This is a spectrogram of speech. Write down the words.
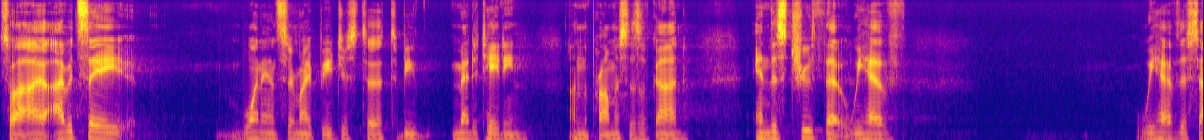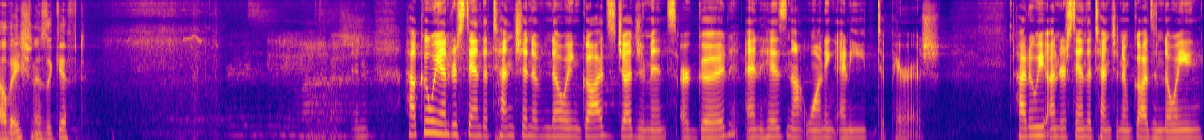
so I, I would say one answer might be just to, to be meditating on the promises of God and this truth that we have we have this salvation as a gift. How can we understand the tension of knowing God's judgments are good and his not wanting any to perish? How do we understand the tension of God's knowing,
